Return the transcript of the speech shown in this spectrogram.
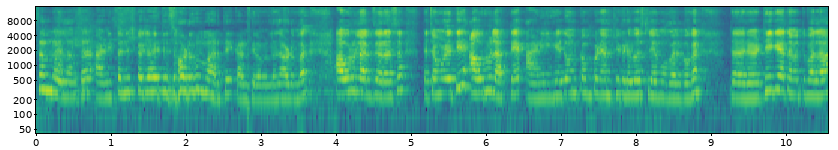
समजेल नंतर. आणि तनिष्का जी आहे ती झाडू मारते कारण तिला म्हटलं झाडू मार. आवरू लाग जरासं. त्याच्यामुळे ती आवरू लागते. आणि हे दोन कंपनी आमच्या इकडे बसली आहे मोबाईल बघत तर ठीक आहे आता मी तुम्हाला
